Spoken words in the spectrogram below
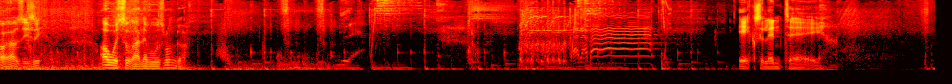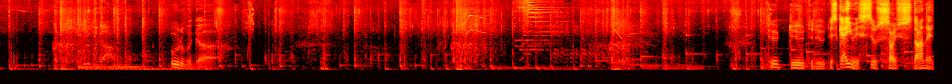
Oh, that was easy. I always thought that level was longer. Excelente. Urubaga. Do, do, do, do. This game is still so stunning.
